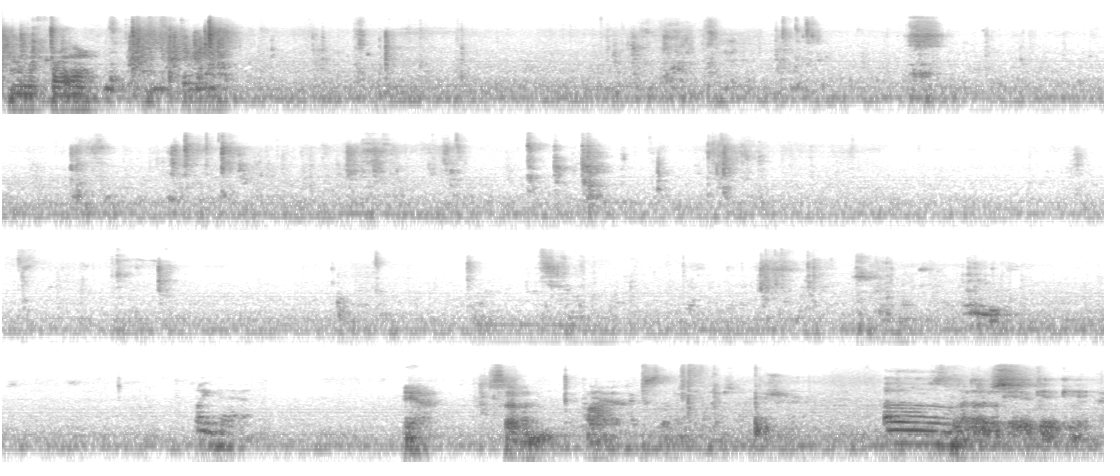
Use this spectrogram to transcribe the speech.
I'll look over there. Like that. Yeah, seven, Oh, okay, okay, okay.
